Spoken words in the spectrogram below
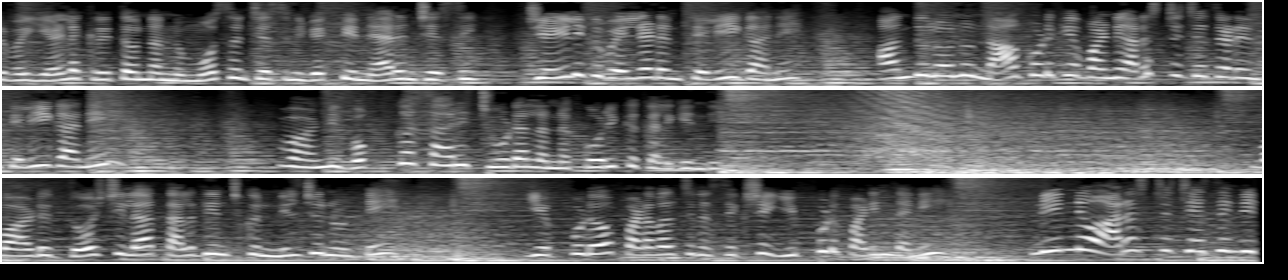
ఇరవై ఏళ్ళ క్రితం నన్ను మోసం చేసిన వ్యక్తి నేరం చేసి జైలుకి వెళ్ళాడని తెలియగానే అందులోనూ నా కొడుకే వాణ్ణి అరెస్ట్ చేశాడని తెలియగానే వాణ్ణి ఒక్కసారి చూడాలన్న కోరిక కలిగింది. వాడు దోషిలా తలదించుకుని నిల్చునుంటే ఎప్పుడో పడవలసిన శిక్ష ఇప్పుడు పడిందని నిన్ను అరెస్ట్ చేసింది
